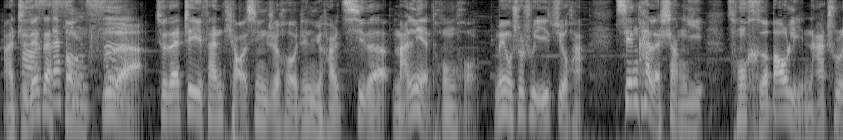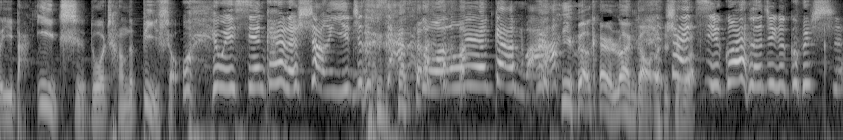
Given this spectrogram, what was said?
啊！直接在讽刺，就在这一番挑衅之后，这女孩气得满脸通红，没有说出一句话，掀开了上衣，从荷包里拿出了一把一尺多长的匕首。我以为掀开了上衣，真的吓死我了！我以为干嘛？你又要开始乱搞了，是吧？太奇怪了，这个故事。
